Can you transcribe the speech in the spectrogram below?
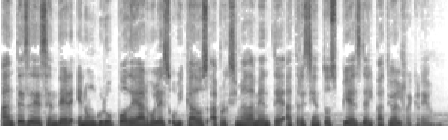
antes de descender en un grupo de árboles ubicados aproximadamente a 300 pies del patio del recreo.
